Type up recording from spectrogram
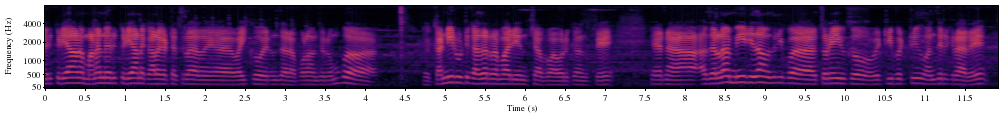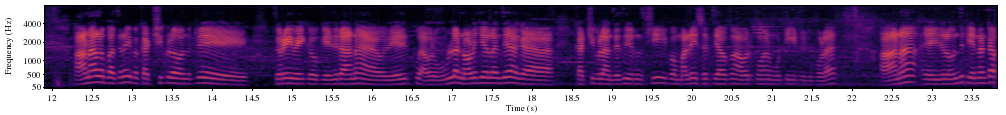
நெருக்கடியான மன நெருக்கடியான காலகட்டத்தில் வைகோ இருந்தார். அப்போலாம் வந்து ரொம்ப கண்ணீர் விட்டு கதற மாதிரி இருந்துச்சு அப்போ அவருக்கு வந்துட்டு. ஏன்னா அதெல்லாம் மீறி தான் வந்துட்டு இப்போ துறைவுக்கு வெற்றி பெற்று வந்திருக்கிறாரு. ஆனாலும் பார்த்தோன்னா இப்போ கட்சிக்குள்ளே வந்துட்டு துறை வைகோவுக்கு எதிரான ஒரு எதிர்ப்பு அவர் உள்ளே நுழைஞ்சதுலேருந்தே அங்கே கட்சிக்குள்ளே அந்த இது இருந்துச்சு. இப்போ மலை சத்யாவுக்கும் அவருக்கும் முட்டிக்கிட்டு இருக்கு போல். ஆனால் இதில் வந்துட்டு என்னென்னா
